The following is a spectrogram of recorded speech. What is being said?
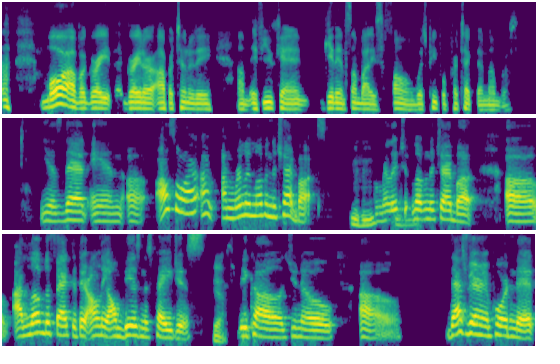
more of a great greater opportunity um, if you can get in somebody's phone, which people protect their numbers. Yes, that and uh, also I, I I'm really loving the chatbots. Mm-hmm. I'm really ch- loving the chatbots. Uh, I love the fact that they're only on business pages. Yes, because you know uh, that's very important. That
